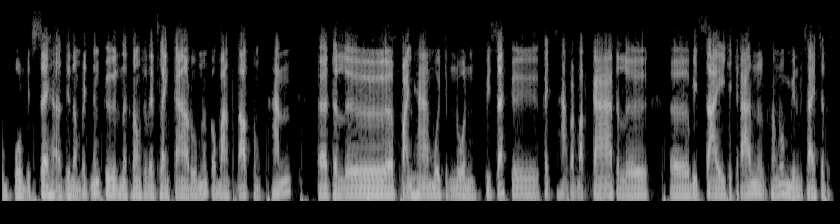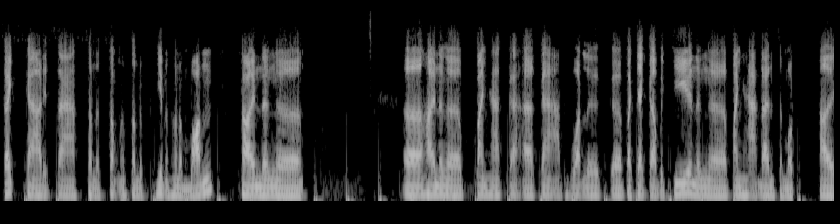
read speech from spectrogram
កំពូលពិសេសអាស៊ានអាមេរិកហ្នឹងគឺនៅក្នុងសេចក្តីថ្លែងការណ៍រួមហ្នឹងក៏បានផ្ដោតសំខាន់ ទៅលើបញ្ហាមួយចំនួន ពិសេសគឺកិច្ចសហប្រតិបត្តិការទៅលើវិស័យជាច្រើនក្នុងនោះមានវិស័យសេដ្ឋកិច្ចការរក្សាសន្តិសុខនិងសន្តិភាពនៅក្នុងតំបន់ហើយនឹងអឺហើយនឹងបញ្ហាការអភិវឌ្ឍលើបច្ចេកវិទ្យានិងបញ្ហាដែនសមុទ្រហើយ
